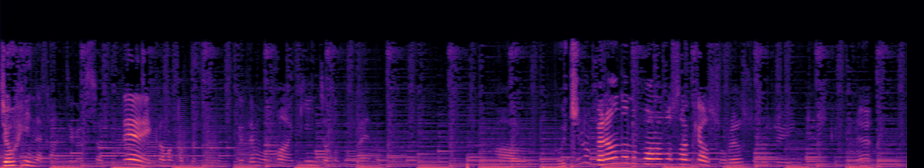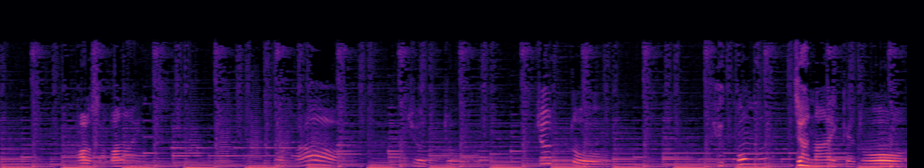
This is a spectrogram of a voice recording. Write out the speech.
上品な感じがしちゃって、行かなかったりするんですけど、でもまあ、近所のバラ園だと、まあ、うちのベランダのバラが咲きはそれはそれでいいんですけどね。まだ咲かないんです。ちょっと、ちょっと、へこむじゃないけど、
